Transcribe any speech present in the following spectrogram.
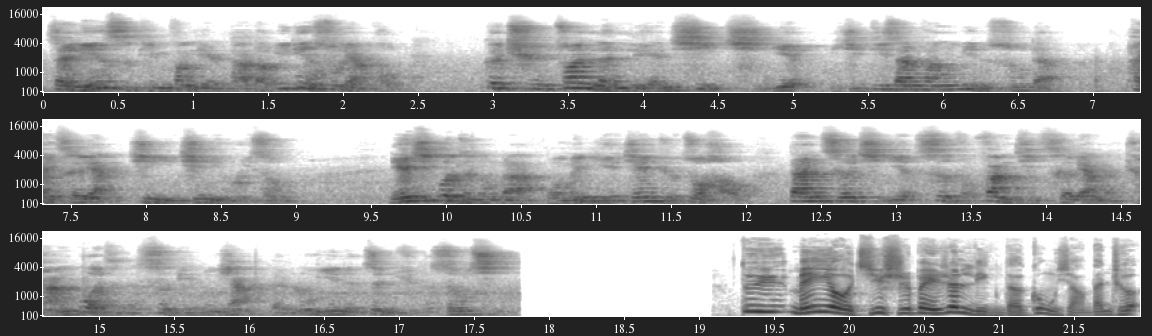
在临时停放点达到一定数量后，各区专人联系企业以及第三方运输的派车辆进行清理回收。联系过程中呢，我们也坚决做好。单车企业是否放弃车辆的全过程的视频录像等录音的证据的收集。对于没有及时被认领的共享单车，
